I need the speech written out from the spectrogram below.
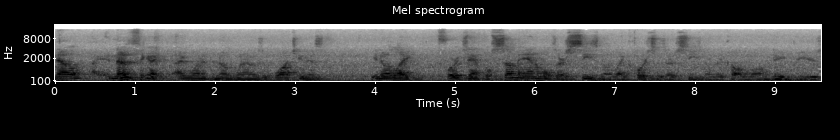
Now, another thing I, I wanted to know when I was watching this, you know, like, for example, some animals are seasonal, like horses are seasonal, they're called long day Mhm. breeders.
